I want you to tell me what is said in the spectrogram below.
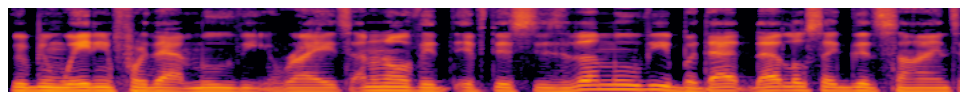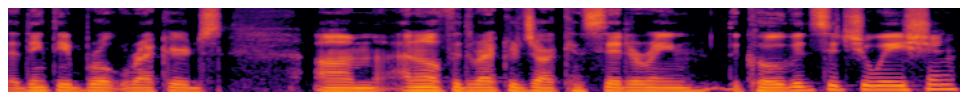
we've been waiting for that movie, right? I don't know if it, if this is the movie, but that that looks like good signs. I think they broke records. Um, I don't know if the records are considering the COVID situation,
